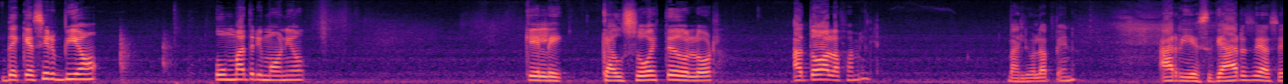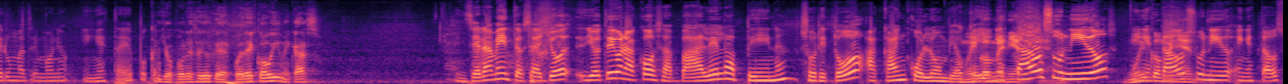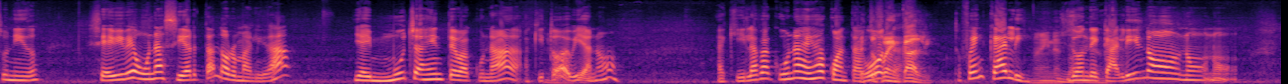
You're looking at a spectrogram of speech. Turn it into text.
¿de qué sirvió un matrimonio que le causó este dolor a toda la familia? ¿Valió la pena arriesgarse a hacer un matrimonio en esta época? Yo por eso digo que después de COVID me caso. Sinceramente, o sea, yo, yo te digo una cosa, vale la pena, sobre todo acá en Colombia, ¿ok? En Estados. Unidos, Muy en Estados. Unidos, en Estados Unidos, se vive una cierta normalidad y hay mucha gente vacunada. Aquí todavía no. Aquí las vacunas es a cuanta Esto gota. fue en Cali. Esto fue en Cali, Imagínate. donde Cali no, no, no.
